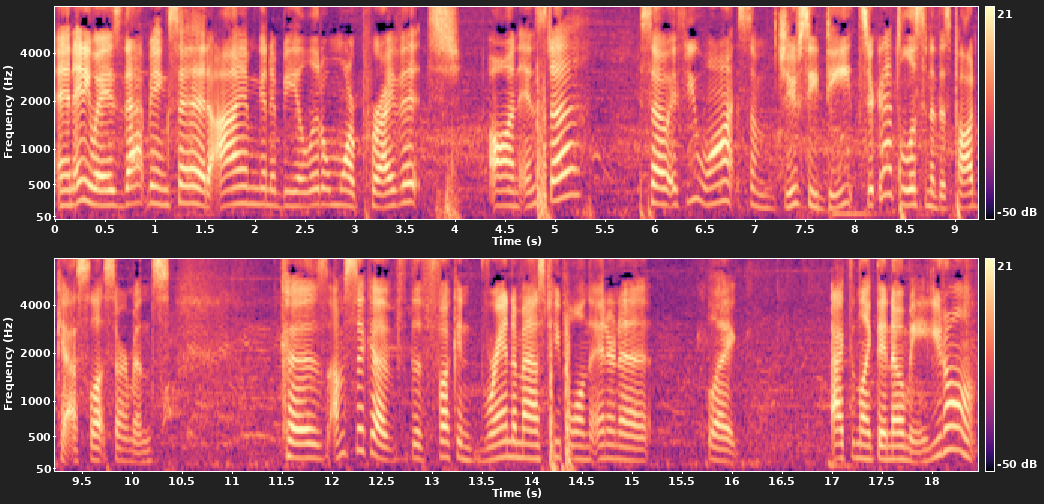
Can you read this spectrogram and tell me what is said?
And anyways, that being said, I am going to be a little more private on Insta. So if you want some juicy deets, you're going to have to listen to this podcast, Slut Sermons. Because I'm sick of the fucking random ass people on the internet, like, acting like they know me. You don't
